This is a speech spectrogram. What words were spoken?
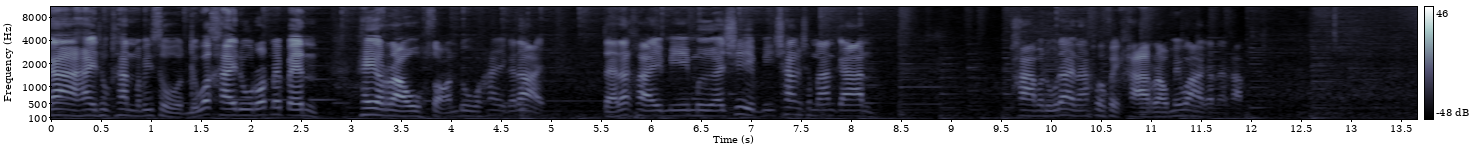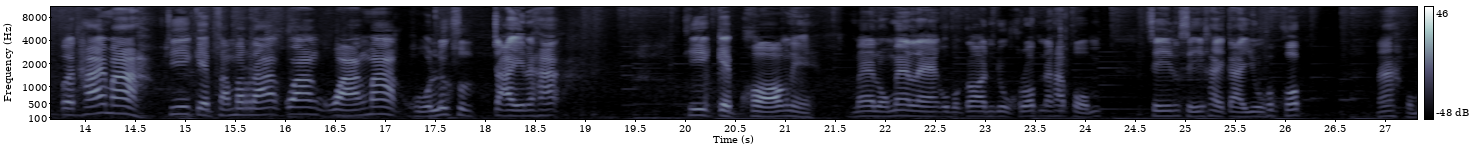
กล้าให้ทุกท่านมาพิสูจน์ หรือว่าใครดูรถไม่เป็น ให้เราสอนดูให้ก็ได้ แต่ถ้าใครมีมืออาชีพมีช่างชำนาญการ พามาดูได้นะ Perfect Car เราไม่ว่ากันนะครับ เปิดท้ายมาที่เก็บสัมภาระกว้างขวางมากโหลึกสุดใจนะฮะ ที่เก็บของนี่ แม่ลงแม่แรงอุปกรณ์อยู่ครบนะครับผมซีนสีไข่ไก่อยู่ครบๆนะ ผม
